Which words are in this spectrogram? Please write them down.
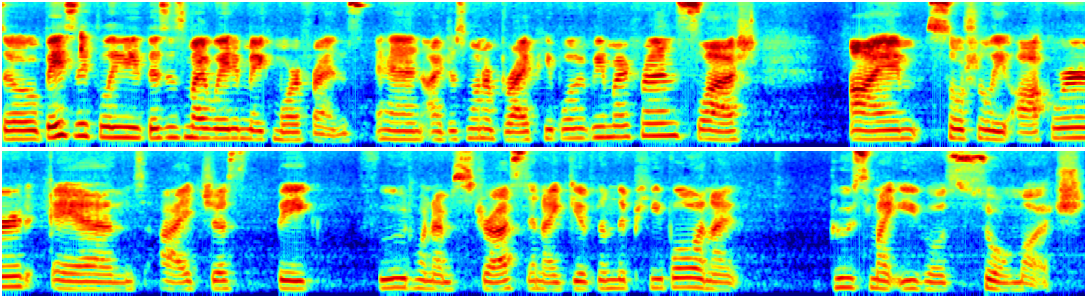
So basically, this is my way to make more friends, and I just want to bribe people to be my friends. Slash, I'm socially awkward, and I just bake food when I'm stressed, and I give them to people, and I boost my ego so much.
